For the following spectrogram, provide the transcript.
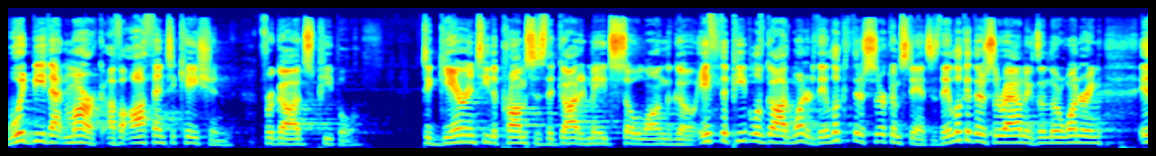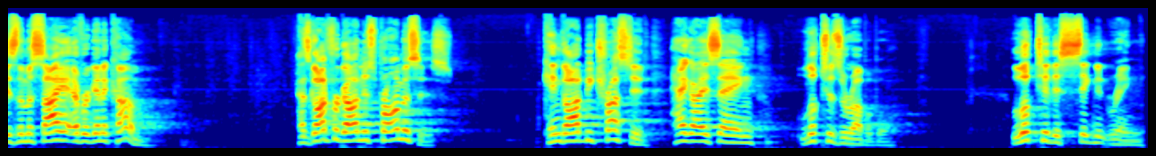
would be that mark of authentication for God's people to guarantee the promises that God had made so long ago. If the people of God wondered, they look at their circumstances, they look at their surroundings, and they're wondering, is the Messiah ever going to come? Has God forgotten his promises? Can God be trusted? Haggai is saying, look to Zerubbabel. Look to this signet ring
